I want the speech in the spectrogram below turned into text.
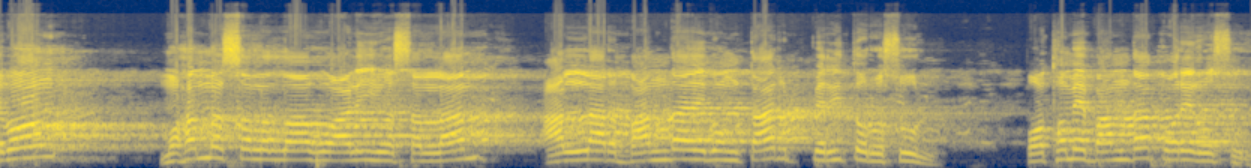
এবং মোহাম্মদ সাল্লাহ আলী ওসাল্লাম আল্লাহর বান্দা এবং তার প্রেরিত রসুল, প্রথমে বান্দা, পরে রসুল,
